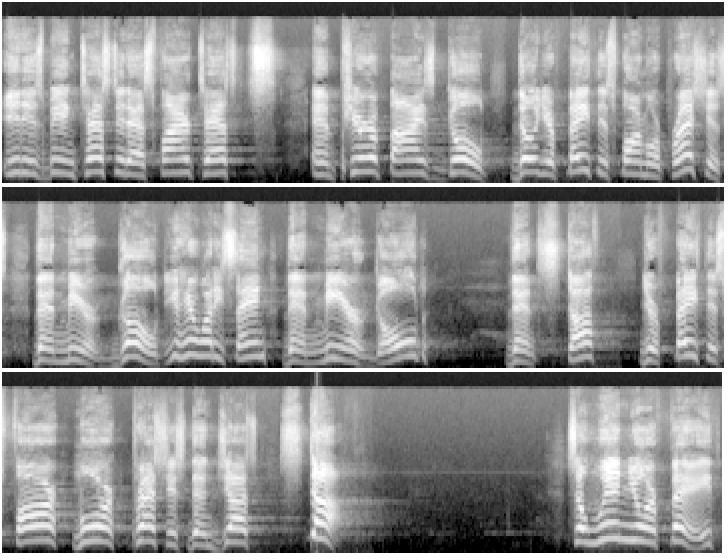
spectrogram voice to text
It is being tested as fire tests and purifies gold, though your faith is far more precious than mere gold. You hear what he's saying? Than mere gold? Than stuff? Your faith is far more precious than just stuff. So when your faith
